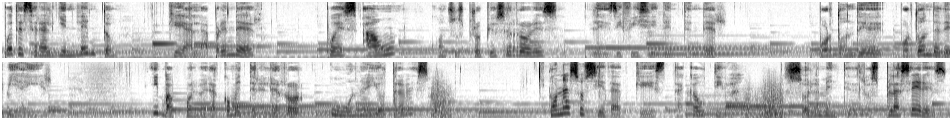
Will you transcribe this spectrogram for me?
Puede ser alguien lento que al aprender, pues aún con sus propios errores, le es difícil entender por dónde, por dónde debía ir y va a volver a cometer el error una y otra vez. Una sociedad que está cautiva solamente de los placeres,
